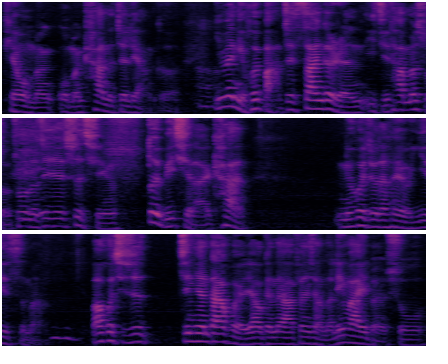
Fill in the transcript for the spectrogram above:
天我们我们看的这两个，因为你会把这三个人以及他们所做的这些事情对比起来看，你会觉得很有意思嘛。包括其实今天待会要跟大家分享的另外一本书，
